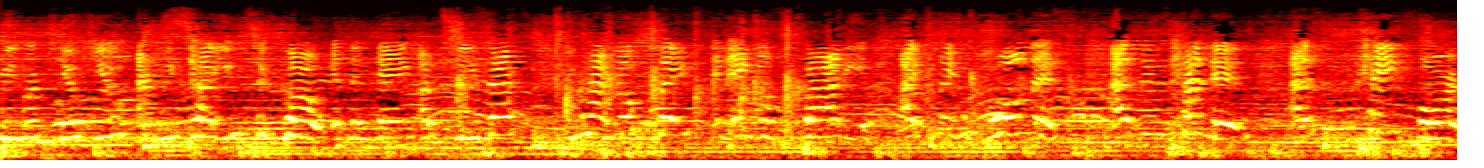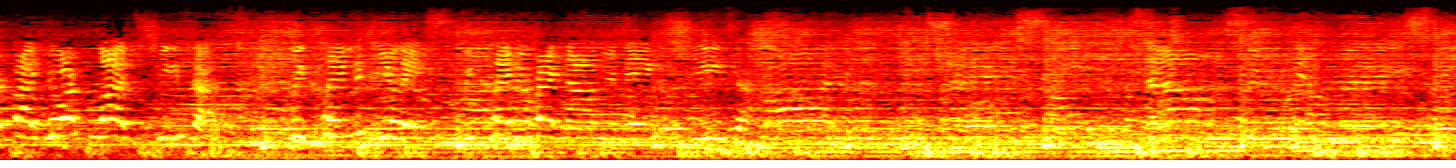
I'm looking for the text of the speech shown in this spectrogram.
We rebuke you and we tell you to go in the name of Jesus. You have no place in Angel's body. I claim wholeness as intended, as paid for by your blood, Jesus. We claim the healing. We claim it right now in your name, Jesus.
